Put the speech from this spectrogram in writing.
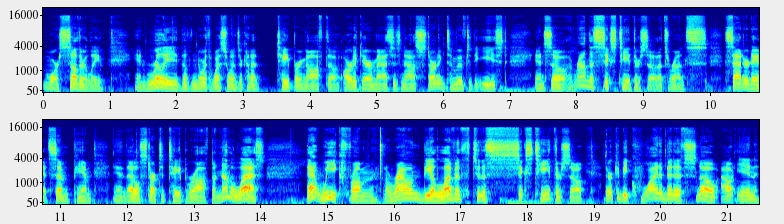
more southerly. And really, the northwest winds are kind of tapering off. The Arctic air mass is now starting to move to the east. And so around the 16th or so, that's around Saturday at 7 p.m., and eh, that'll start to taper off. But nonetheless, that week from around the 11th to the 16th or so, there could be quite a bit of snow out in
